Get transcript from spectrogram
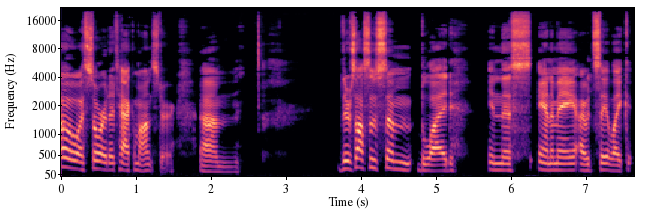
oh, a sword attack a monster. Um, there's also some blood in this anime. I would say like,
